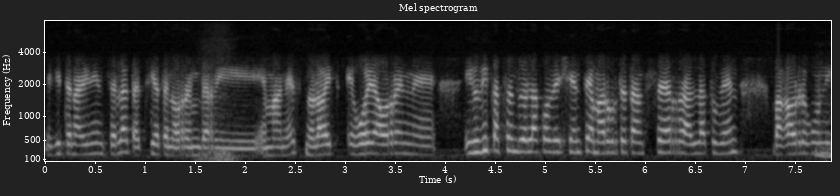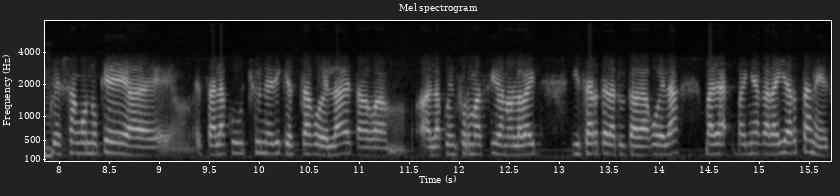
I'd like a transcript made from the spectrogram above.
egiten ari nintzela, eta etziaten horren berri emanez. Nolabait, egoera horren e, irudikatzen duelako desente, amarrurtetan zer aldatu den, ba, gaur egun nik esango nuke e, ez alako utxunerik ez dagoela, eta ba, alako informazioa nolabait gizarteratuta dagoela, baina, baina garai hartan ez.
